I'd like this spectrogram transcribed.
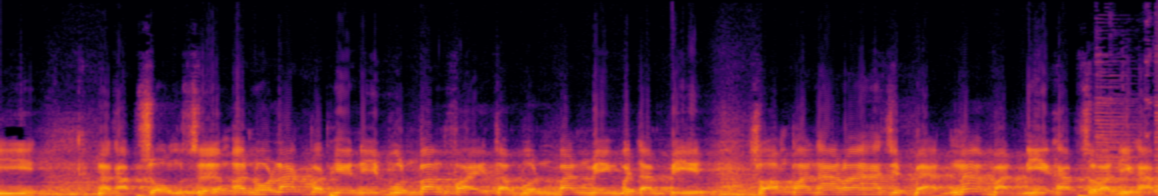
ณีนะครับ ส่งเสริมอนุรักษ์ประเพณีบุญบั้งไฟตำบลบ้านเมงประจำปี 2558 ณ บัดนี้ครับสวัสดีครับ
